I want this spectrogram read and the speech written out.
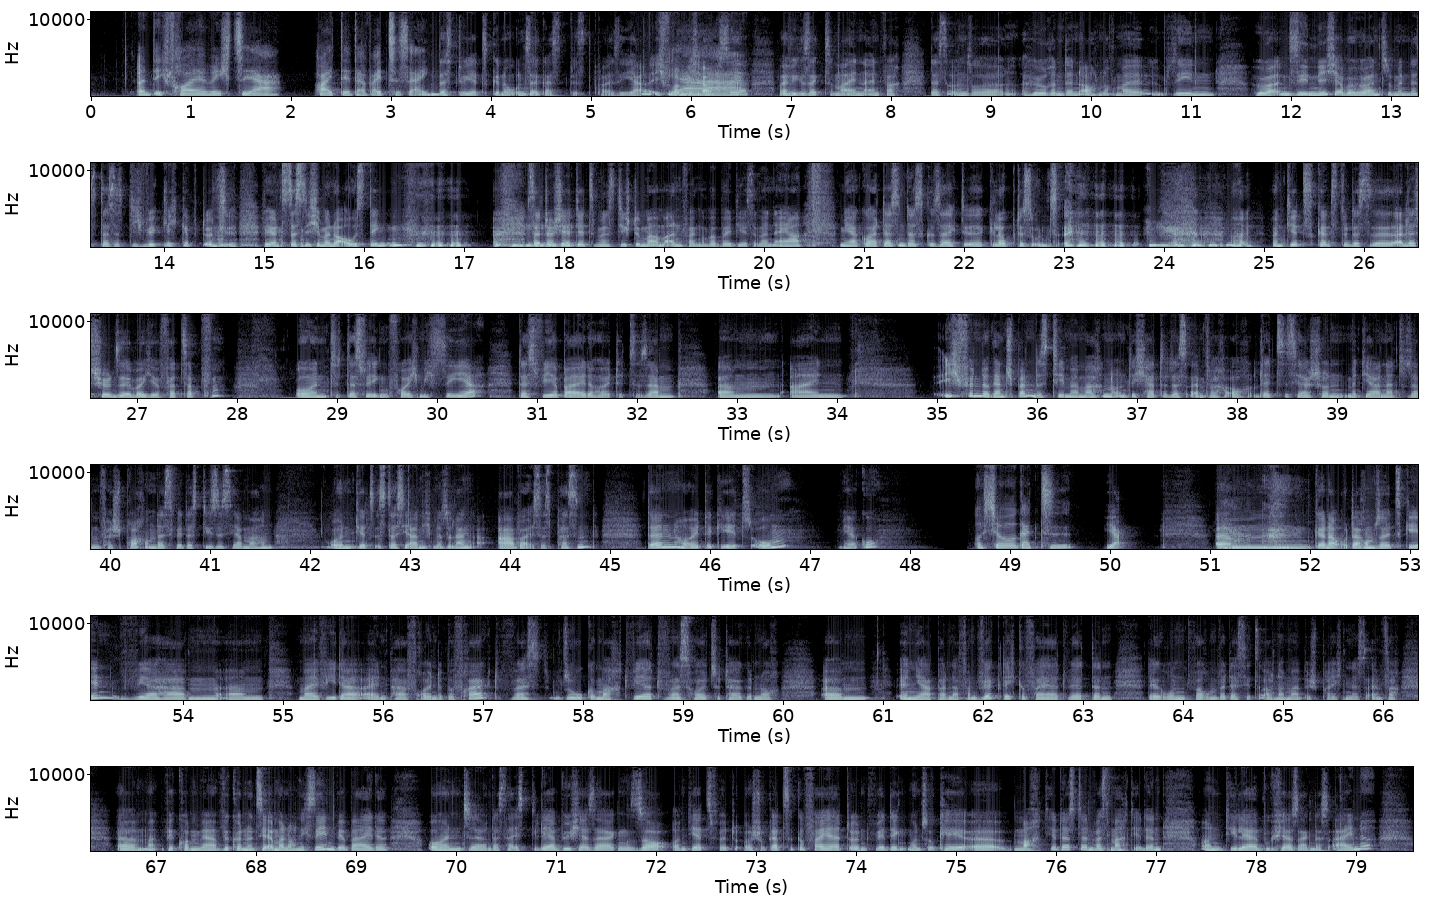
und ich freue mich sehr, heute dabei zu sein. dass du jetzt genau unser Gast bist quasi. Ja, ich freue mich Ja. auch sehr, weil wie gesagt, zum einen einfach, dass unsere Hörenden auch nochmal sehen, hören sie nicht, aber hören zumindest, dass es dich wirklich gibt und wir uns das nicht immer nur ausdenken. Satoshi hat ja zumindest die Stimme am Anfang, aber bei dir ist immer, naja, Miyako hat das und das gesagt, äh, glaubt es uns. und, und jetzt kannst du das äh, alles schön selber hier verzapfen. Und deswegen freue ich mich sehr, dass wir beide heute zusammen ähm, ein, ich finde, ganz spannendes Thema machen. Und ich hatte das einfach auch letztes Jahr schon mit Jana zusammen versprochen, dass wir das dieses Jahr machen. Und jetzt ist das Jahr nicht mehr so lang, aber es ist passend. Denn heute geht es um, Mirko? お正月 Ja. Ähm, genau, darum soll es gehen. Wir haben ähm, mal wieder ein paar Freunde befragt, was so gemacht wird, was heutzutage noch ähm, in Japan davon wirklich gefeiert wird. Denn der Grund, warum wir das jetzt auch nochmal besprechen, ist einfach, ähm, wir kommen ja, wir können uns ja immer noch nicht sehen, wir beide. Und äh, das heißt, die Lehrbücher sagen, so, und jetzt wird Oshogatsu gefeiert und wir denken uns, okay, äh, macht ihr das denn? Was macht ihr denn? Und die Lehrbücher sagen das eine.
